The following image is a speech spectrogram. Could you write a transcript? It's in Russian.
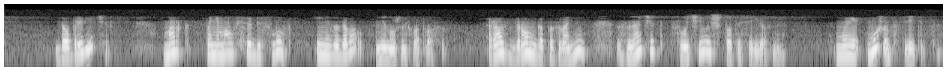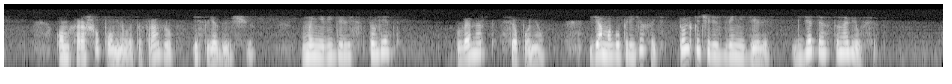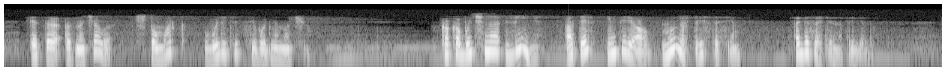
«Добрый вечер». Марк понимал все без слов и не задавал ненужных вопросов. Раз Дронго позвонил, значит, случилось что-то серьезное. «Мы можем встретиться?» Он хорошо помнил эту фразу и следующую. «Мы не виделись сто лет». Ленард все понял. «Я могу приехать только через две недели. Где ты остановился?» Это означало, что Марк вылетит сегодня ночью. Как обычно, в Вене. Отель «Империал», номер 307. Обязательно приеду.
